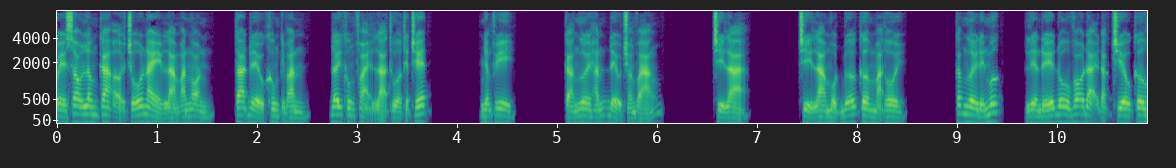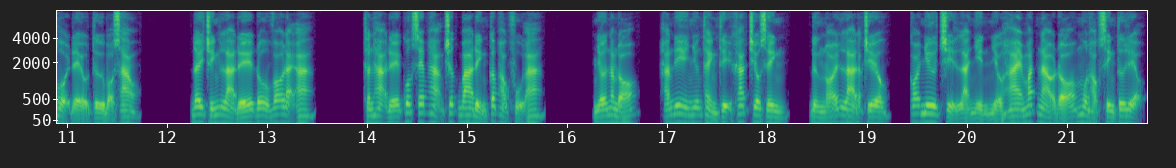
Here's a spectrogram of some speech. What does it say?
về sau lâm ca ở chỗ này làm ăn ngon, ta đều không kịp ăn, đây không phải là thua thiệt chết. Nhậm phi, cả người hắn đều choáng váng. Chỉ là chỉ là một bữa cơm mà thôi. Các ngươi đến mức, liền đế đô võ đại đặc chiêu cơ hội đều từ bỏ sao? Đây chính là đế đô võ đại a. Thần hạ đế quốc xếp hạng trước ba đỉnh cấp học phủ a. Nhớ năm đó, hắn đi những thành thị khác chiêu sinh, đừng nói là đặc chiêu, coi như chỉ là nhìn nhiều hai mắt nào đó một học sinh tư liệu,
